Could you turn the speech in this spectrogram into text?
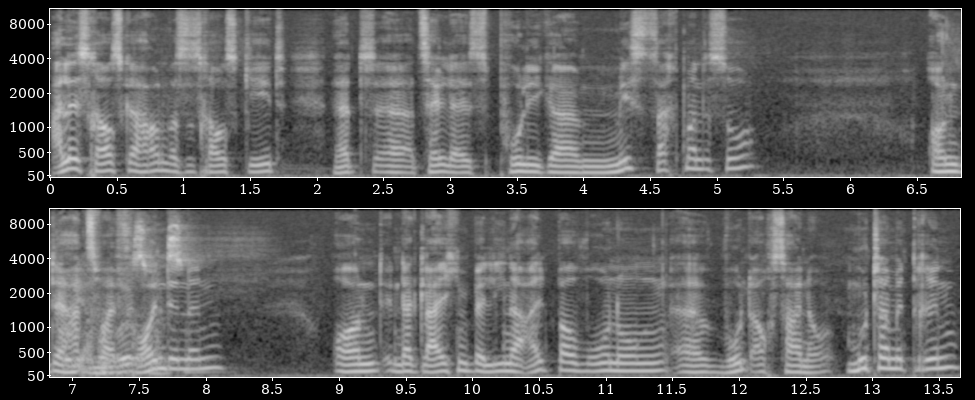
alles rausgehauen, was es rausgeht. Er hat äh, erzählt, er ist Polygamist, sagt man das so? Und er hat zwei Freundinnen. Und in der gleichen Berliner Altbauwohnung äh, wohnt auch seine Mutter mit drin,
